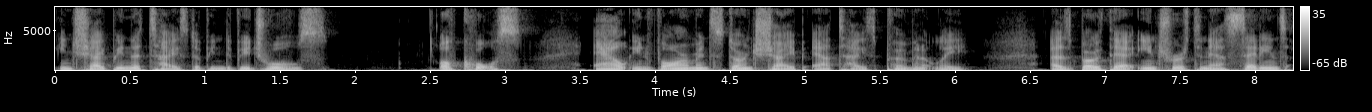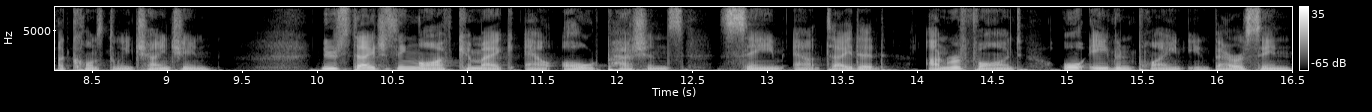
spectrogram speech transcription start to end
in shaping the taste of individuals. Of course, our environments don't shape our taste permanently, as both our interests and our settings are constantly changing. New stages in life can make our old passions seem outdated, unrefined, or even plain embarrassing.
